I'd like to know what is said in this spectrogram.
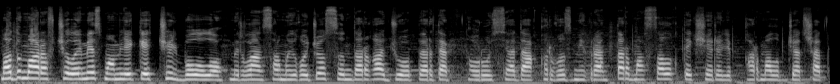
мадумаровчул эмес мамлекетчил бололу мирлан самыйкожо сындарга жооп берди. Орусияда кыргыз мигранттар массалык текшерилип кармалып жатышат.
